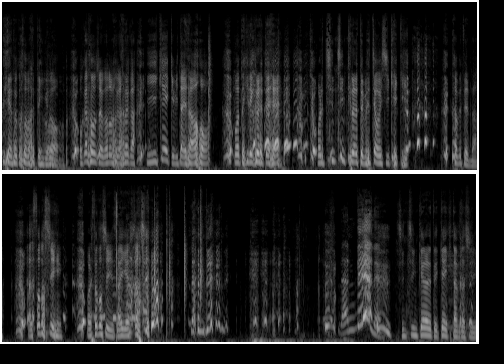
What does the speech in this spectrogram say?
家の子供やってんけどお金持ちの子供がなんかいいケーキみたいなのを持ってきてくれて俺チンチン蹴られてめっちゃ美味しいケーキ食べてんな。俺そのシーン俺そのシーン再現してほしいなんで？なんでやねん。チンチン蹴られてケーキ食べたし。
